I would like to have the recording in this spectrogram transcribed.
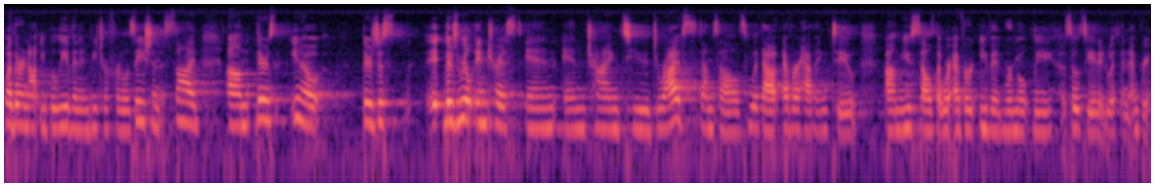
whether or not you believe in in vitro fertilization aside, um, there's, you know, there's just it, there's real interest in, in trying to derive stem cells without ever having to um, use cells that were ever even remotely associated with an embryo.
